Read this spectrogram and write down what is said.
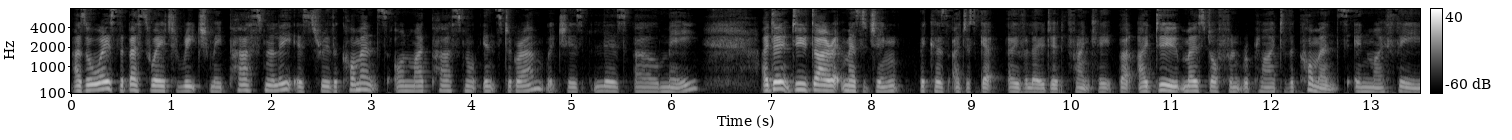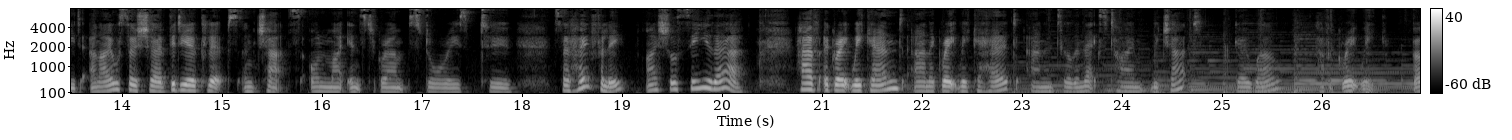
As always, the best way to reach me personally is through the comments on my personal Instagram, which is Liz Earle Me. I don't do direct messaging because I just get overloaded, frankly, but I do most often reply to the comments in my feed. And I also share video clips and chats on my Instagram stories too. So hopefully, I shall see you there. Have a great weekend and a great week ahead. And until the next time we chat, go well. Have a great week. Bye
